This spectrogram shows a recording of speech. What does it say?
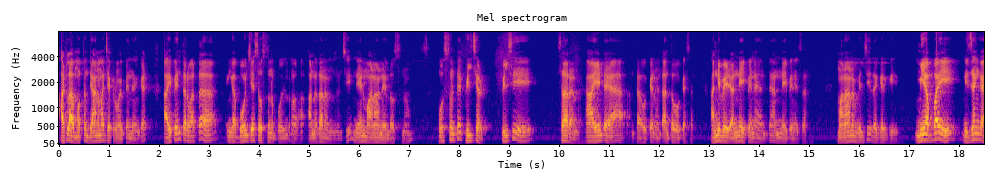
అట్లా మొత్తం ధ్యానమా చక్రం అయిపోయింది వెంకట్. అయిపోయిన తర్వాత ఇంకా భోజనం చేసి వస్తున్నాం భోజనం అన్నదానం నుంచి నేను మా నాన్నేళ్ళు వస్తున్నాం. వస్తుంటే పిలిచాడు. పిలిచి సార్ అన్న ఏంటయ్యా అంత ఓకేనా? అంటే అంత ఓకే సార్. అన్ని వే అన్నీ అయిపోయినాయి అంటే అన్నీ అయిపోయినాయి సార్. మా నాన్న పిలిచి దగ్గరికి మీ అబ్బాయి నిజంగా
